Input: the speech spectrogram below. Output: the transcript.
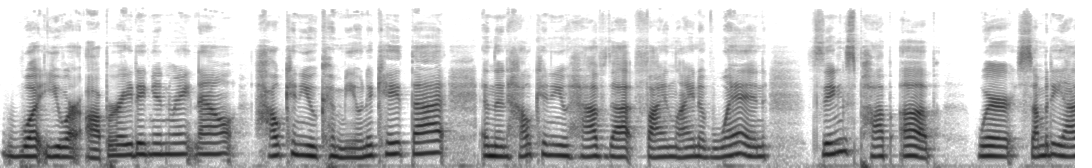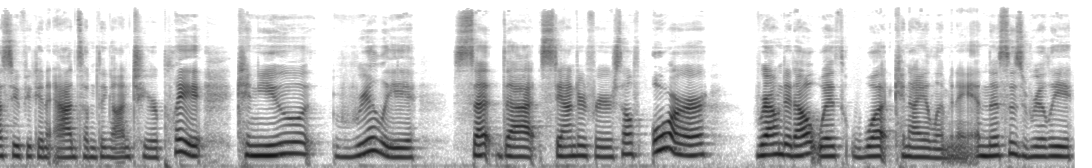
what you are operating in right now? How can you communicate that? And then how can you have that fine line of when things pop up where somebody asks you if you can add something onto your plate, can you really set that standard for yourself or round it out with what can I eliminate? And this is really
